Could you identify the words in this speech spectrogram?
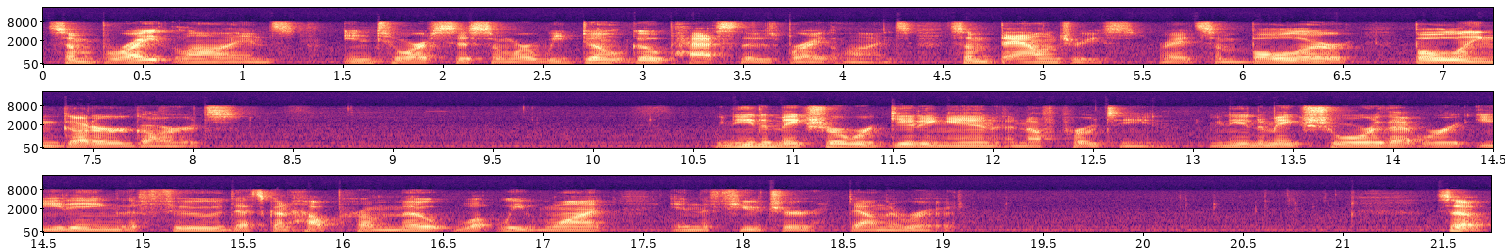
some bright lines into our system where we don't go past those bright lines, some boundaries, right? Some bowler bowling gutter guards. We need to make sure we're getting in enough protein. We need to make sure that we're eating the food that's going to help promote what we want in the future down the road. So,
